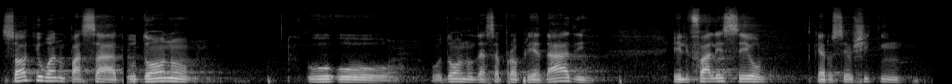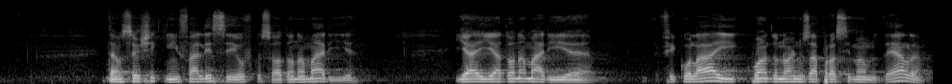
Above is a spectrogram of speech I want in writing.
Só que o ano passado, o dono, o, o, o dono dessa propriedade, ele faleceu, que era o seu Chiquinho. Então, o seu Chiquinho faleceu, ficou só a Dona Maria. E aí a Dona Maria ficou lá e quando nós nos aproximamos dela,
